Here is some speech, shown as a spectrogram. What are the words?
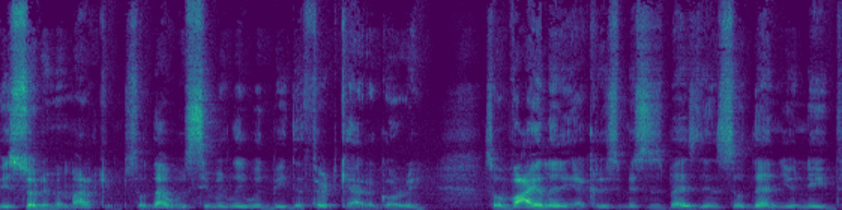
v'isurim emarkim. So that would seemingly would be the third category. So violating a Christmas is Bezdin, so then you need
